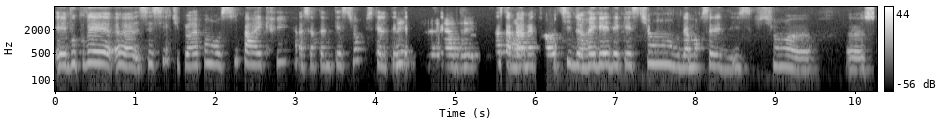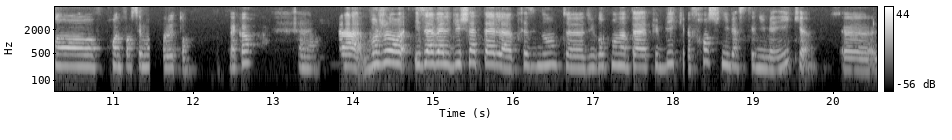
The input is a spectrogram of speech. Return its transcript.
Et vous pouvez, euh, Cécile, tu peux répondre aussi par écrit à certaines questions, puisqu'elle t'était… Oui, ça, ça permettra aussi de régler des questions ou d'amorcer les discussions sans prendre forcément le temps. D'accord? Bonjour Isabelle Duchâtel, présidente du groupement d'intérêt public France Université Numérique. Euh,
